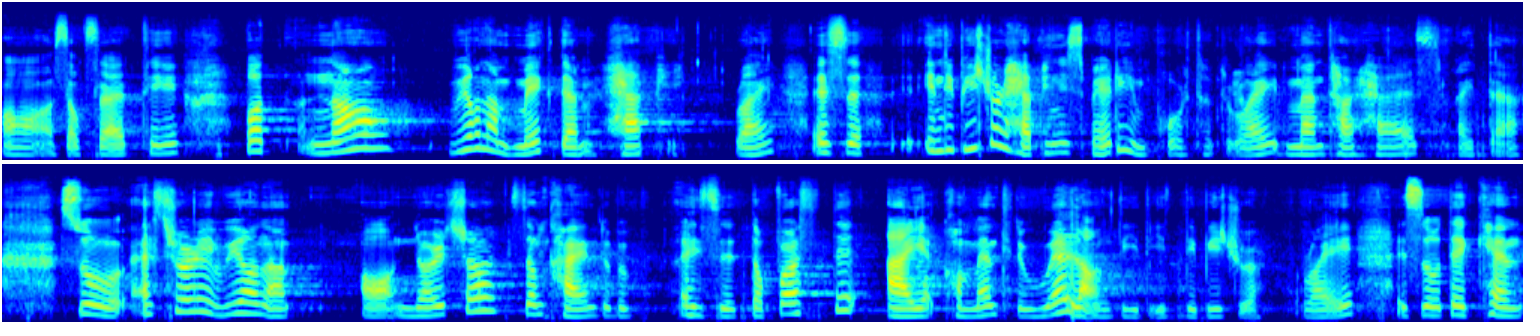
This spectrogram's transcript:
uh, society. But now we want to make them happy, right? It's uh, individual happiness is very important, right? Mental health, like that. So actually we are not uh, nurture some kind of is the first I commented well-rounded individual, right? So they can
